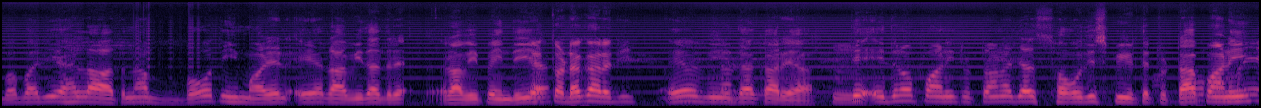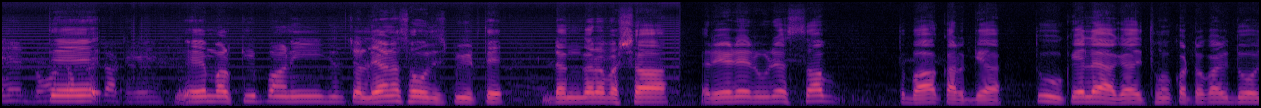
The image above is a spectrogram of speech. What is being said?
ਬਾਬਾ ਜੀ ਇਹ ਹਾਲਾਤ ਨਾ ਬਹੁਤ ਹੀ ਮਾੜੇ ਨੇ। ਇਹ ਰਾਵੀ ਦਾ ਦਰ- ਰਾਵੀ ਪੈਂਦੀ ਇਹ ਆ ਤੁਹਾਡਾ ਘਰ ਹੈ ਜੀ? ਇਹ ਵੀਰ ਦਾ ਘਰ ਆ। ਤੇ ਇਧਰੋਂ ਪਾਣੀ ਟੁੱਟਾ ਨਾ ਜਦ 100 ਦੀ ਸਪੀਡ ਤੇ ਟੁੱਟਾ ਪਾਣੀ ਤੇ ਇਹ ਮਲਕੀ ਪਾਣੀ ਜਦ ਚੱਲਿਆ ਨਾ 100 ਦੀ ਸਪੀਡ ਤੇ ਡੰਗਰ ਵਛਾ ਰੇੜੇ ਰੂੜੇ ਸਭ ਤਬਾਹ ਕਰ ਗਿਆ। ਧੂ ਕੇ ਲੈ ਗਿਆ ਇੱਥੋਂ ਘੱਟੋ ਘੱਟ 2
